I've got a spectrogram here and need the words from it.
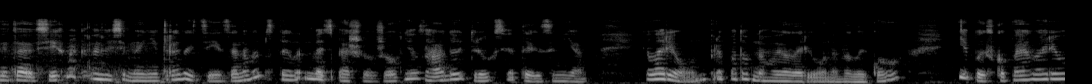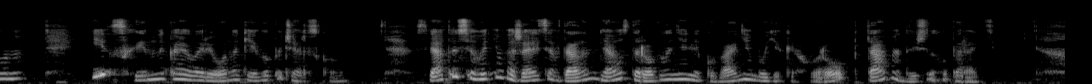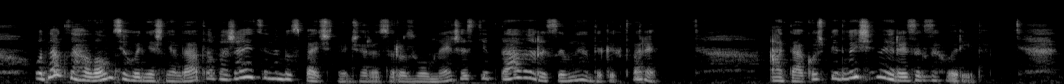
Вітаю всіх на каналі Сімейні Традиції. За новим стилем 21 жовтня згадують трьох святих з ім'ям Іларіон, преподобного Іларіона Великого, єпископа Іларіона і схимника Іларіона Києво-Печерського. Свято сьогодні вважається вдалим для оздоровлення, лікування будь-яких хвороб та медичних операцій. Однак загалом сьогоднішня дата вважається небезпечною через розгул нечисті та агресивних диких тварин а також підвищений ризик захворіти.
